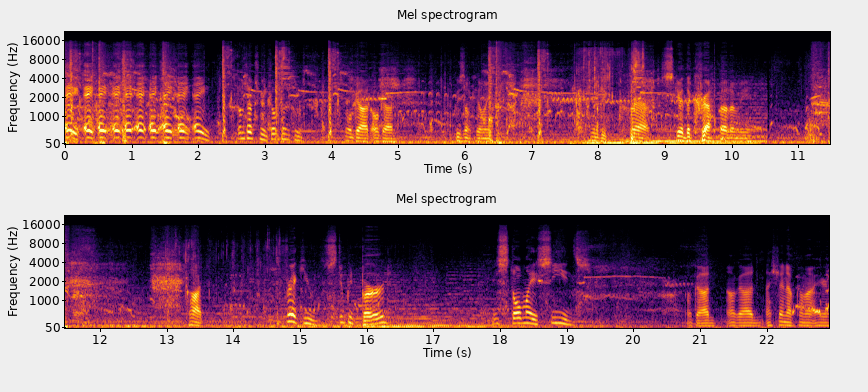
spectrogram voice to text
Hey, hey, hey, hey, hey, hey, hey, hey, hey, hey! Don't touch me! Don't touch me! Oh god! Oh god! Please don't kill me! Holy crap! Scared the crap out of me. God. Frick, you stupid bird! You stole my seeds. Oh god. Oh god. I shouldn't have come out here.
